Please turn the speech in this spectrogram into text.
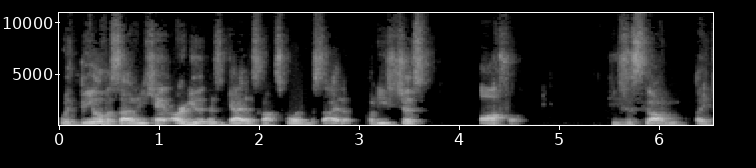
with Beal beside him. You can't argue that there's a guy that's not scoring beside him, but he's just awful. He's just gotten like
